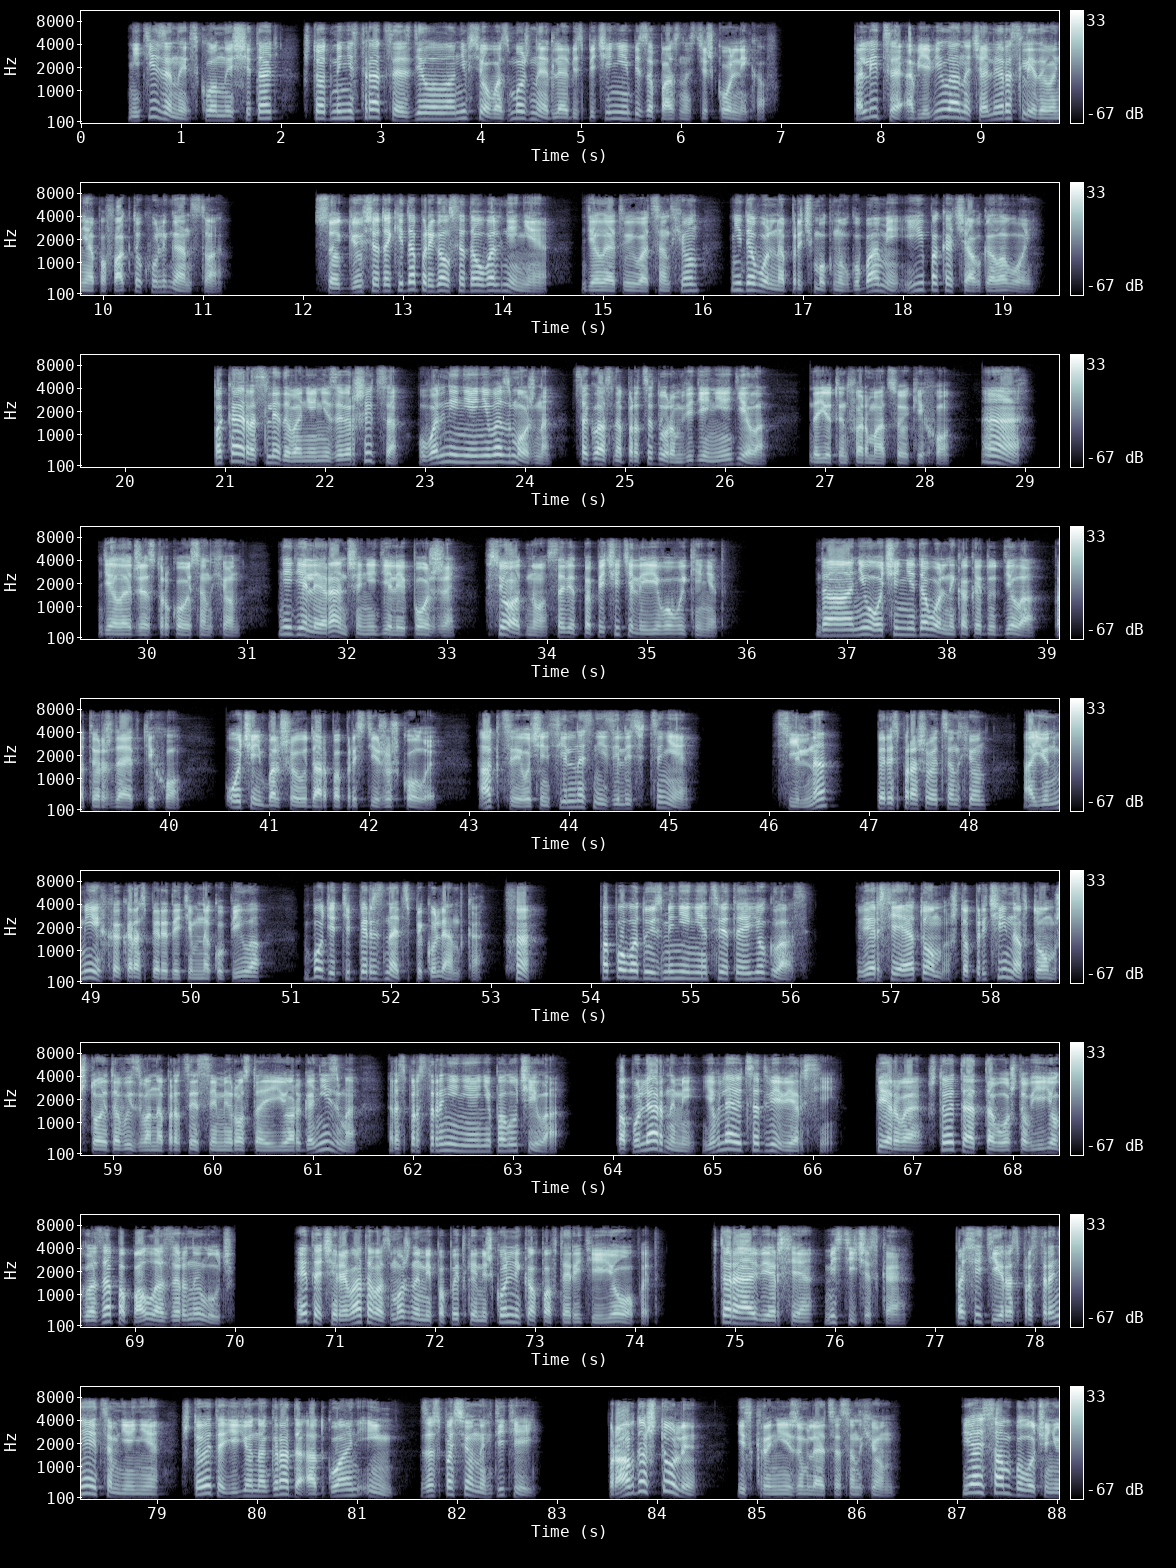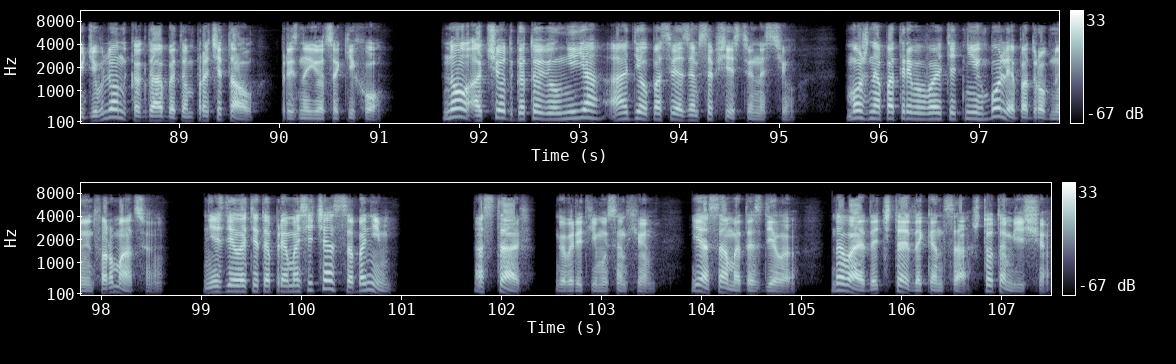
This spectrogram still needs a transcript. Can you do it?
Нетизаны склонны считать, что администрация сделала не все возможное для обеспечения безопасности школьников. Полиция объявила о начале расследования по факту хулиганства. Сокгю все-таки допрыгался до увольнения, делает вывод Санхён, недовольно причмокнув губами и покачав головой. Пока расследование не завершится, увольнение невозможно, согласно процедурам ведения дела, дает информацию Кихо. А, делает жест рукой Санхён, недели раньше, недели позже. Все одно, совет попечителей его выкинет. «Да, они очень недовольны, как идут дела», – подтверждает Кихо. «Очень большой удар по престижу школы. Акции очень сильно снизились в цене». «Сильно?» – переспрашивает Сэнхён. «А Юнми их как раз перед этим накупила. Будет теперь знать спекулянтка. Ха!» По поводу изменения цвета ее глаз. Версия о том, что причина в том, что это вызвано процессами роста ее организма, распространения не получила. Популярными являются две версии. Первое, что это от того, что в ее глаза попал лазерный луч. Это чревато возможными попытками школьников повторить ее опыт. Вторая версия, мистическая. По сети распространяется мнение, что это ее награда от Гуань-Инь за спасенных детей. «Правда, что ли?» – искренне изумляется Сэнхён. «Я и сам был очень удивлен, когда об этом прочитал», – признается Кихо. «Но отчет готовил не я, а отдел по связям с общественностью. Можно потребовать от них более подробную информацию. Не сделать это прямо сейчас, Сабаним?» «Оставь», – говорит ему Санхён. «Я сам это сделаю. Давай, дочитай до конца. Что там еще?»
